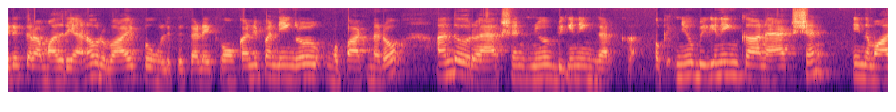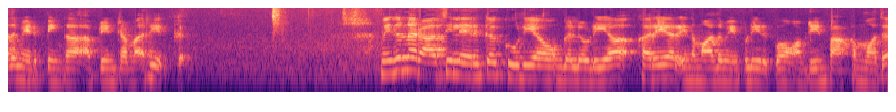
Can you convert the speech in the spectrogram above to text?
எடுக்கிற மாதிரியான ஒரு வாய்ப்பு உங்களுக்கு கிடைக்கும். கண்டிப்பாக நீங்களோ உங்கள் பார்ட்னரோ அந்த ஒரு ஆக்ஷன் நியூ பிகினிங்காக இருக்கு ஓகே நியூ பிகினிங்க்கான ஆக்ஷன் இந்த மாதம் எடுப்பீங்க அப்படின்ற மாதிரி இருக்குது மிதுன ராசியில் இருக்கக்கூடிய உங்களுடைய கரியர் இந்த மாதம் எப்படி இருக்கும் அப்படின்னு பார்க்கும்போது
